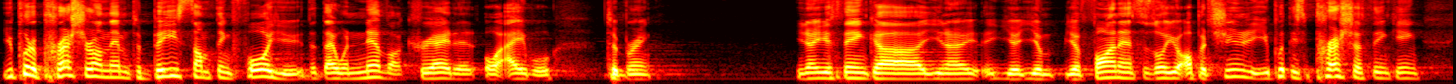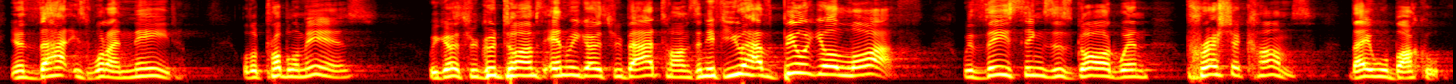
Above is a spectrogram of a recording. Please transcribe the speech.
you put a pressure on them to be something for you that they were never created or able to bring. You know, you think, uh, you know, your, your, your finances or your opportunity, you put this pressure thinking, you know, that is what I need. Well, the problem is, we go through good times and we go through bad times. And if you have built your life with these things as God, when pressure comes, they will buckle.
